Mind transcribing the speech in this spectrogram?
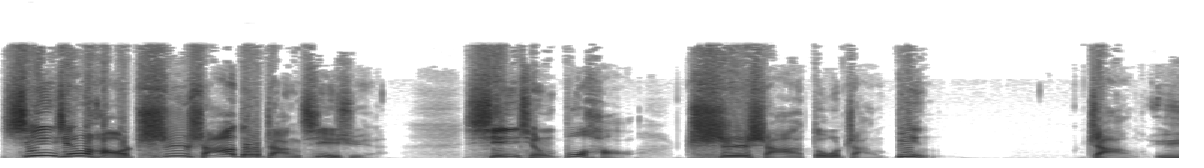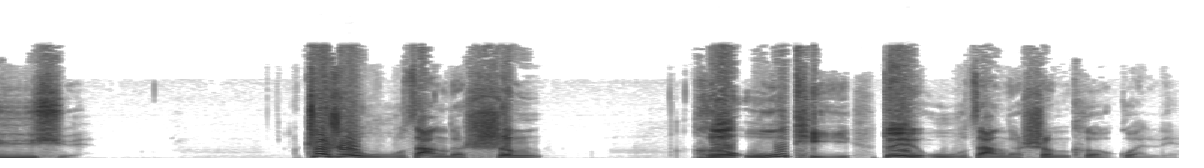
心情好吃啥都长气血。心情不好，吃啥都长病，长淤血。这是五脏的生和五体对五脏的深刻关联。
